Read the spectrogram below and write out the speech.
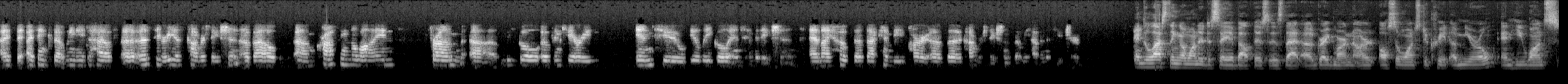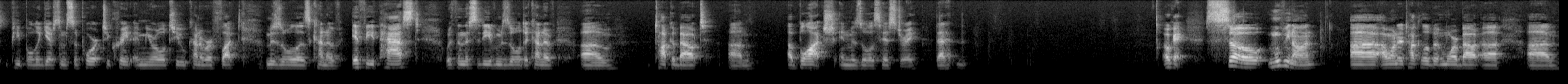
I, th- I, think that we need to have a, a serious conversation about um, crossing the line from uh, legal open carry into illegal intimidation. And I hope that that can be part of the conversations that we have in the future. And the last thing I wanted to say about this is that uh, Greg Martin also wants to create a mural, and he wants people to give some support to create a mural to kind of reflect Missoula's kind of iffy past within the city of Missoula to kind of um, talk about um, a blotch in Missoula's history. That okay. So moving on, uh, I wanted to talk a little bit more about uh, um,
